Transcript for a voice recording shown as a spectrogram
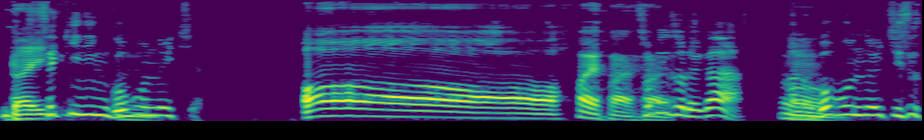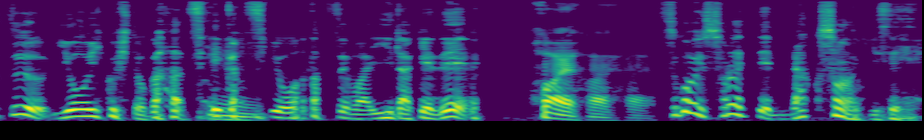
大、責任5分の1やろ。ああ、はいはいはい。それぞれが、あの、うん5分の1ずつ養育費とか生活費を渡せばいいだけで、はいはいはい。すごいそれって楽そうな気せえへん。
